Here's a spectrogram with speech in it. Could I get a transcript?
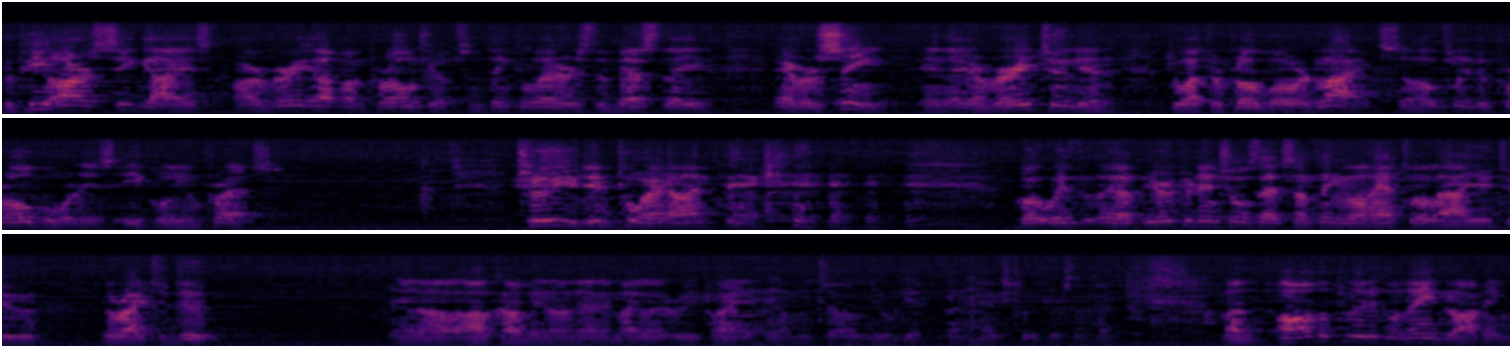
The PRC guys are very up on parole trips and think the letter is the best they've ever seen, and they are very tuned in to what the parole board likes. So hopefully the parole board is equally impressed. True, you did pour it on thick, but with uh, your credentials, that's something they'll have to allow you to the right to do. And I'll, I'll comment on that in my letter reply to him, and so you'll get that next week or something. Um, all the political name dropping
